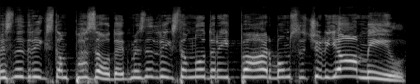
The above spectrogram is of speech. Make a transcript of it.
Mēs nedrīkstam pazaudēt, mēs nedrīkstam nodarīt pāri, mums taču ir jāmīl.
